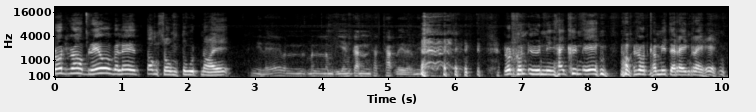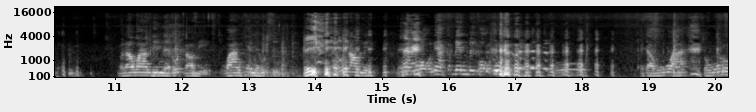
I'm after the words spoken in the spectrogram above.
รถรอบเร็วก็เลยต้องส่งตูดหน่อย นี่แหละมันมันลำเอียงกันชัดๆเลยแบบนี้ รถคนอื่นนี่ให้ขึ้นเองเพราะรถเขามีแต่แรงแรง เวลาวางดินเนี่ยรถเรานี่วางแค่ไม่รู้สึกเฮ้ยรถเรานี่ใช่ไหมโบกเนี่ยก็เด่นไปโบกด้วยโอ้ไอ้เจ้าวัวตัวโอ้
